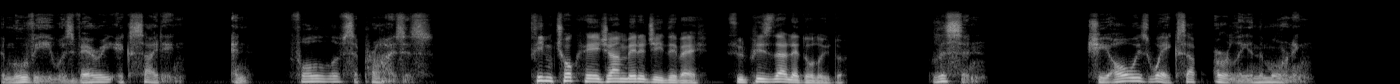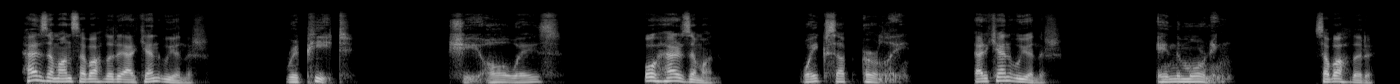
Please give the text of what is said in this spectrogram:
The movie was very exciting and full of surprises. Film çok heyecan vericiydi ve sürprizlerle doluydu. Listen. She always wakes up early in the morning. Her zaman sabahları erken uyanır. Repeat. She always O her zaman wakes up early erken uyanır. İn the morning. Sabahları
